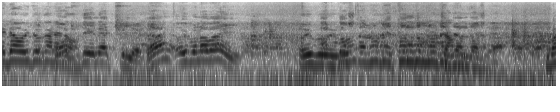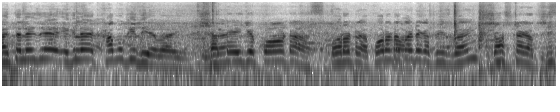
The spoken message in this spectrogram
এটা ওই দোকানে দাও। দিন এক প্লেট হ্যাঁ? ওইব না ভাই? রুটি তন্দুর রুটি দেন দশটা। ভাই তাহলে এই যে এগুলা খাব কি দিয়ে ভাই? সাথে এই যে পরোটা আছে। পরোটা পরোটা কয় টাকা পিস ভাই? দশ টাকা পিস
